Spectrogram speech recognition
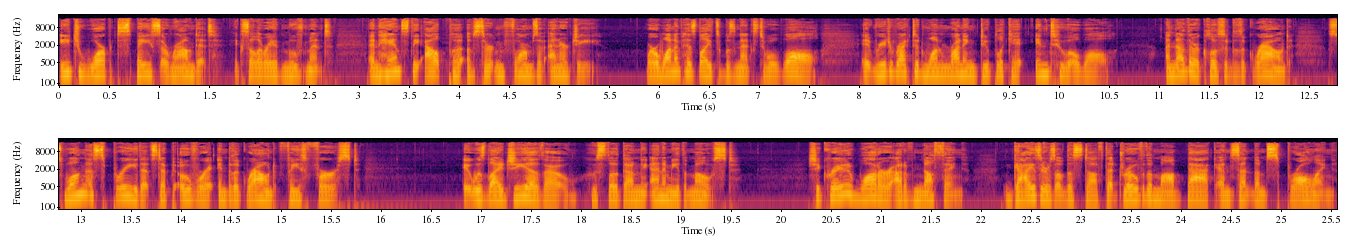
Each warped space around it, accelerated movement, enhanced the output of certain forms of energy. Where one of his lights was next to a wall, it redirected one running duplicate into a wall. Another, closer to the ground, swung a spree that stepped over it into the ground face first. It was Ligeia, though, who slowed down the enemy the most. She created water out of nothing, geysers of the stuff that drove the mob back and sent them sprawling.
